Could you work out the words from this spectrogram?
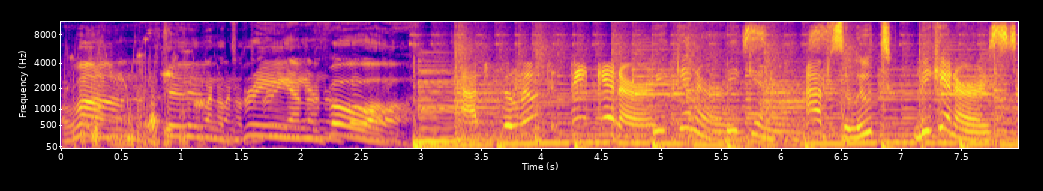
One, two, and three, and four. Absolute beginners. Beginners. Beginners. Absolute beginners.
